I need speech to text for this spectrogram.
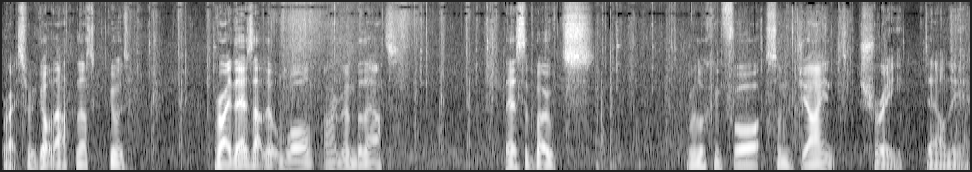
Right, so we've got that. That's good. Right, there's that little wall. I remember that. There's the boats. We're looking for some giant tree down here.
